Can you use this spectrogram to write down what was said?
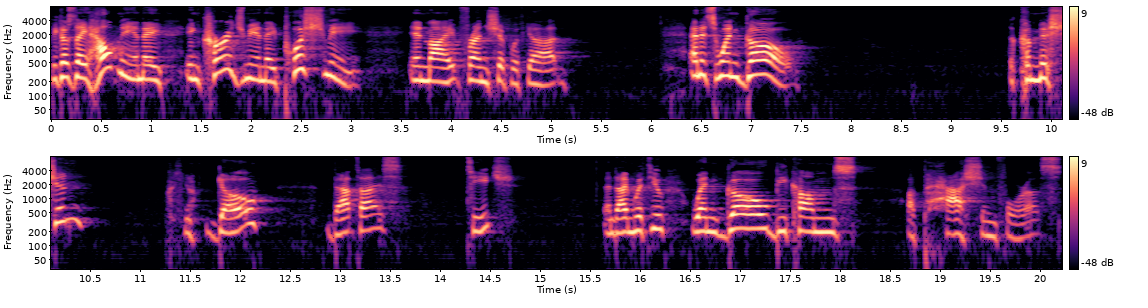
because they help me and they encourage me and they push me in my friendship with God. And it's when go, the commission, you know, go, baptize, teach, and I'm with you, when go becomes a passion for us.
